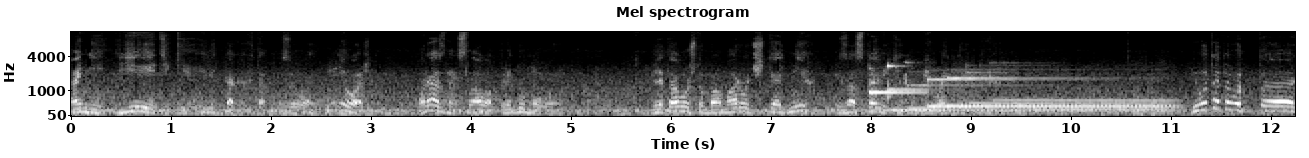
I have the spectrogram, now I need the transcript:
они еретики, или как их там называют, ну неважно разные слова придумывают для того, чтобы оморочить одних и заставить их убивать других. И вот это вот э,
